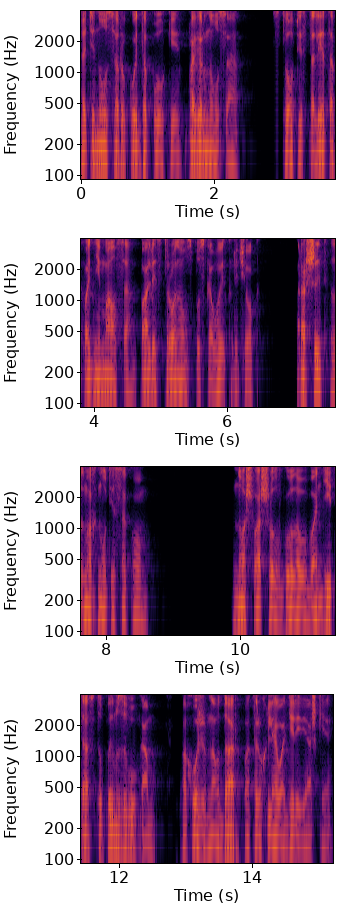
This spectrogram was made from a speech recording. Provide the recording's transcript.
Дотянулся рукой до полки, повернулся. Ствол пистолета поднимался, палец тронул спусковой крючок. Рашид взмахнул тесаком. Нож вошел в голову бандита с тупым звуком, похожим на удар по трухлявой деревяшке.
